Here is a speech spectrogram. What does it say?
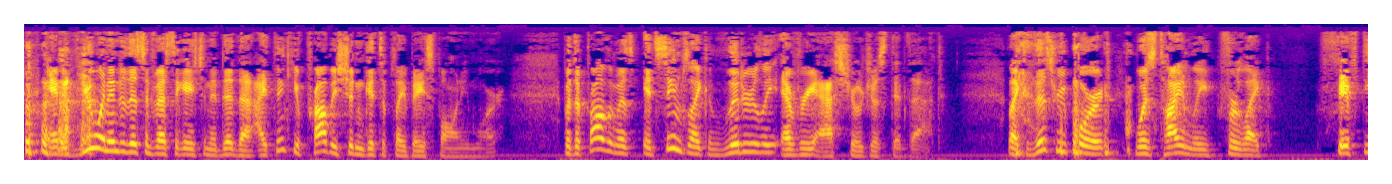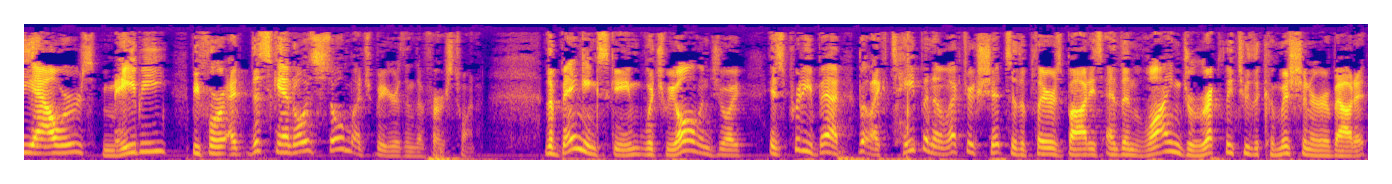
and if you went into this investigation and did that, I think you probably shouldn't get to play baseball anymore. But the problem is, it seems like literally every Astro just did that. Like this report was timely for like 50 hours, maybe, before uh, this scandal is so much bigger than the first one. The banging scheme, which we all enjoy, is pretty bad, but like taping electric shit to the players' bodies and then lying directly to the commissioner about it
